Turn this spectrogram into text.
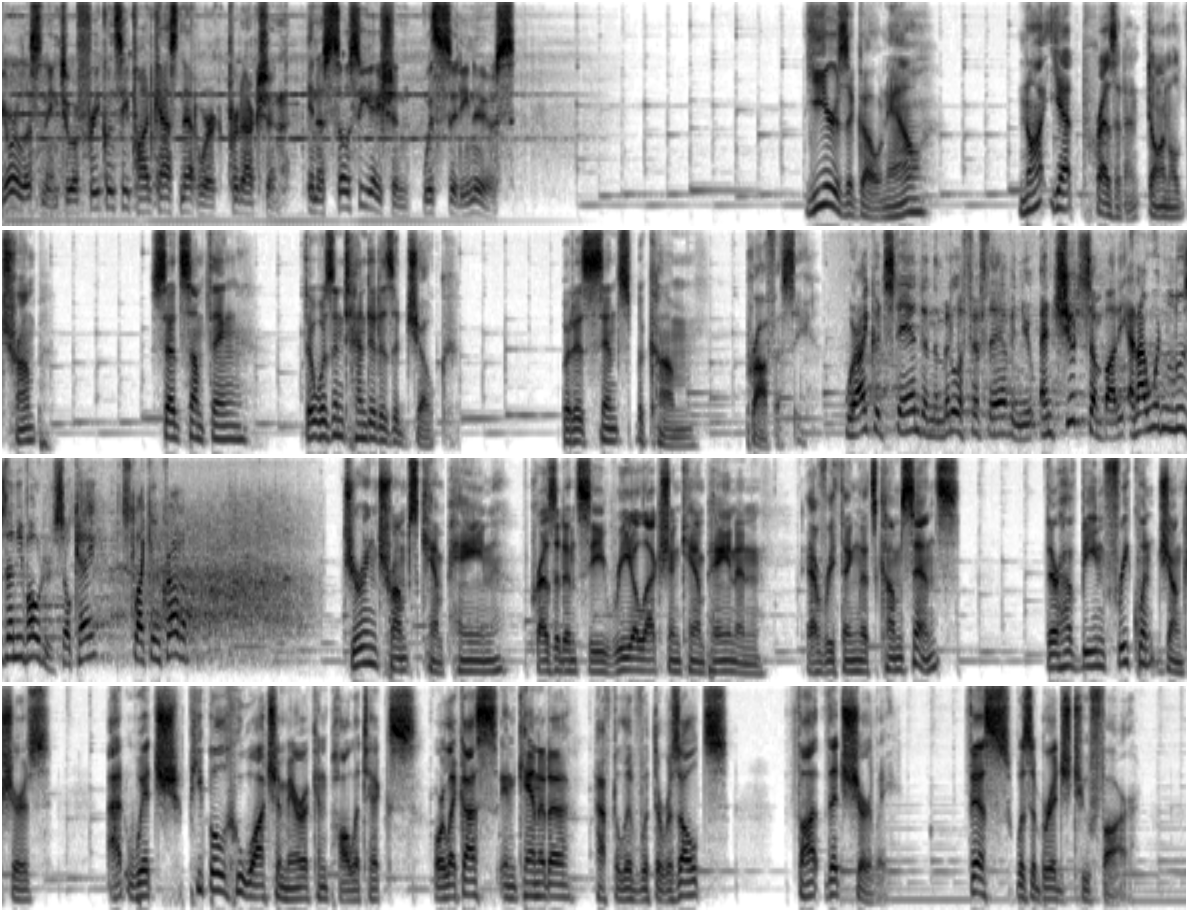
You're listening to a Frequency Podcast Network production in association with City News. Years ago now, not yet President Donald Trump said something that was intended as a joke, but has since become prophecy. Where I could stand in the middle of Fifth Avenue and shoot somebody and I wouldn't lose any voters, okay? It's like incredible. During Trump's campaign, presidency, re election campaign, and everything that's come since, there have been frequent junctures at which people who watch American politics, or like us in Canada, have to live with the results, thought that surely this was a bridge too far,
